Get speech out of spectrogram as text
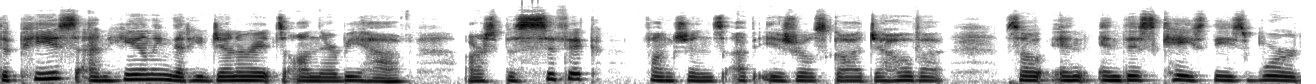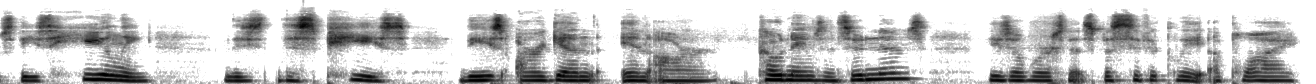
The peace and healing that he generates on their behalf are specific functions of Israel's God Jehovah. So in, in this case, these words, these healing, this this peace, these are again in our code names and pseudonyms. These are words that specifically apply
